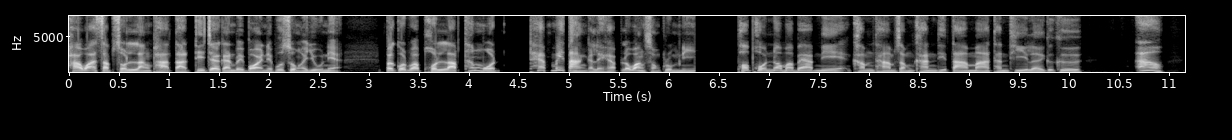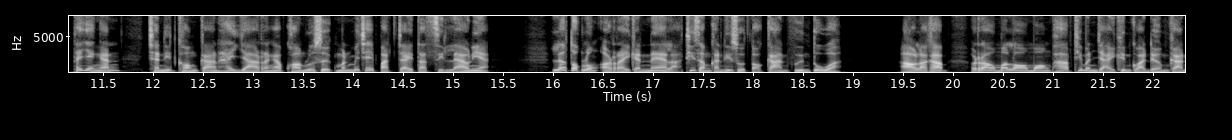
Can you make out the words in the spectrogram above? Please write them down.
ภาวะสับสนหลังผ่าตัดที่เจอกันบ่อยๆ ในผู้สูงอายุเนี่ยปรากฏว่าผลลัพธ์ทั้งหมดแทบไม่ต่างกันเลยครับ ระหว่าง 2 กลุ่มนี้ พอผลออกมาแบบนี้คำถามสำคัญที่ตามมาทันทีเลยก็คือ อ้าว ถ้าอย่างนั้น ชนิดของการให้ยาระงับความรู้สึกมันไม่ใช่ปัจจัยตัดสินแล้วเนี่ย แล้วตกลงอะไรกันแน่ล่ะ ที่สำคัญที่สุดต่อการฟื้นตัว เอาละครับ เรามาลองมองภาพที่มันใหญ่ขึ้นกว่าเดิมกัน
